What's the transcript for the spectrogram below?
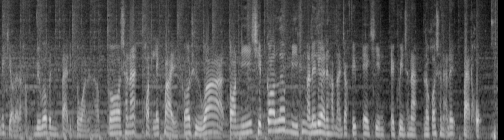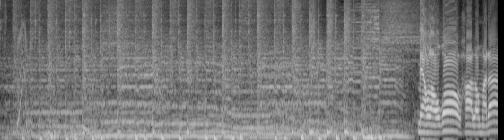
ไม่เกี่ยวเลยละครับวิเวอร์เป็น 8 อีกตัวนะครับ ก็ชนะ pot เล็กไป ก็ถือว่าตอนนี้ชิปก็เริ่มมีขึ้นมาเรื่อยๆนะครับ หลังจาก flip A King A Queen ชนะ แล้วก็ชนะได้ 8 6 แมวเราก็พาเรามาได้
